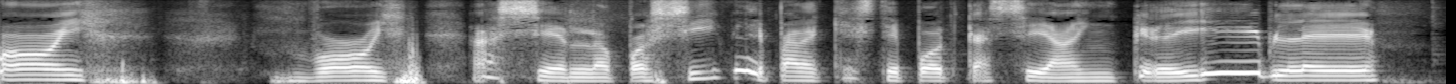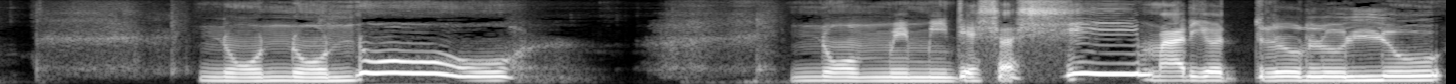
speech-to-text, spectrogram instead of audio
hoy voy a hacer lo posible para que este podcast sea increíble. No, no, no. No me mires así, Mario Trululú.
